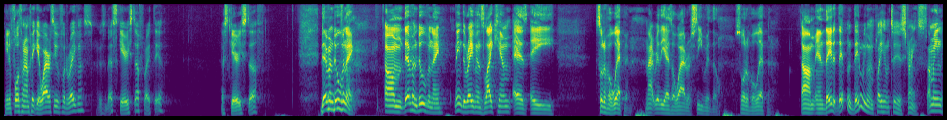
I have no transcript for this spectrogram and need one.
Being a fourth round pick at wide receiver for the Ravens, that's scary stuff right there. That's scary stuff. Devin Duvernay. Um, Devin Duvernay, I think the Ravens like him as a sort of a weapon, not really as a wide receiver though, sort of a weapon. Um, and they, they they don't even play him to his strengths. I mean,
